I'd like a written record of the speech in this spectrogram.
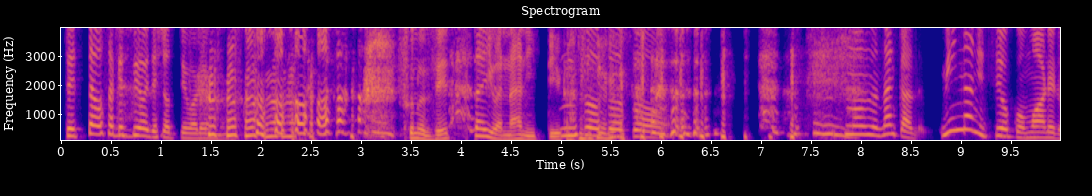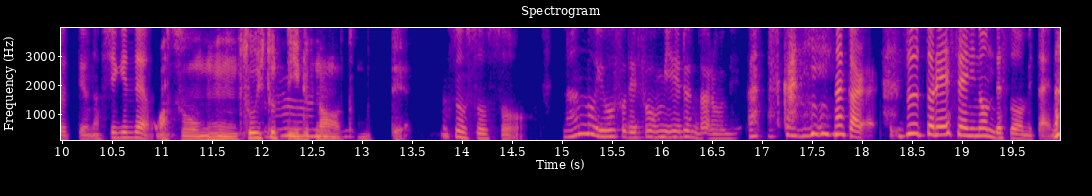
絶対お酒強いでしょって言われる。その絶対は何っていううん、感じ、そうそうそう。そのなんか、みんなに強く思われるっていうのは不思議だよねあ、。そう、うん、そういう人っているなと思って。そうそうそ何の要素でそう見えるんだろうね。確かにう。。なんか、ずっと冷静に飲んでそうみたいな。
